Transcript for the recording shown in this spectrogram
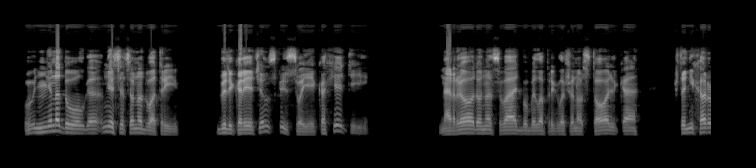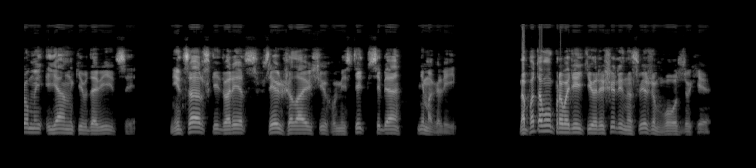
ненадолго, месяца на два-три, Великореченской своей кахетии. Народу на свадьбу было приглашено столько, что ни хоромы Янки-вдовицы, ни царский дворец всех желающих вместить в себя не могли. А потому проводить ее решили на свежем воздухе,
